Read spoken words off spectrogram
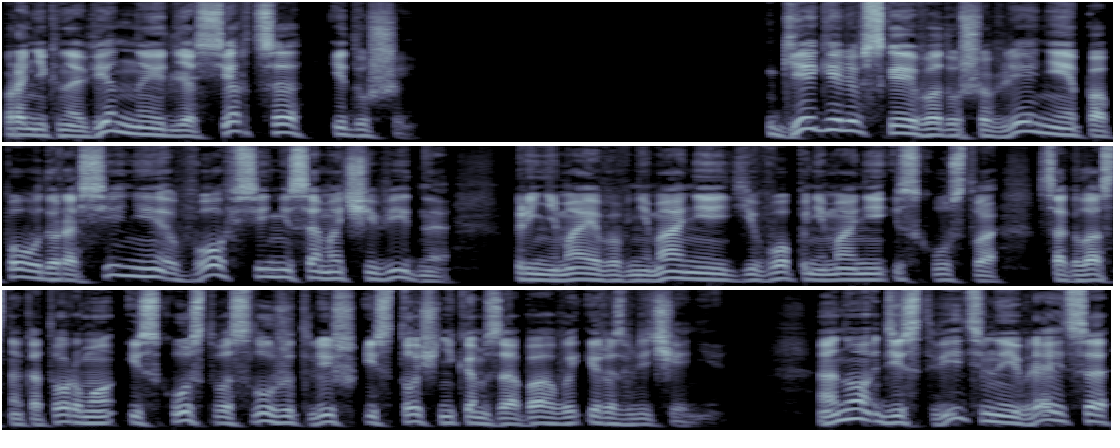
проникновенные для сердца и души. Гегелевское воодушевление по поводу Россини вовсе не самоочевидно, принимая во внимание его понимание искусства, согласно которому искусство служит лишь источником забавы и развлечения. Оно действительно является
